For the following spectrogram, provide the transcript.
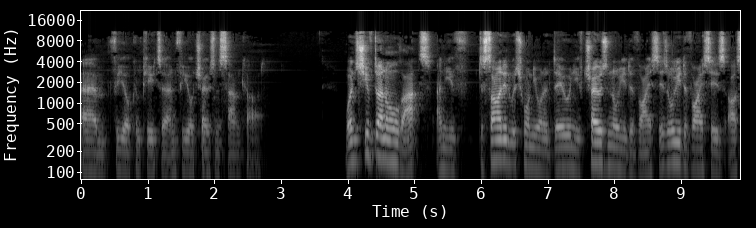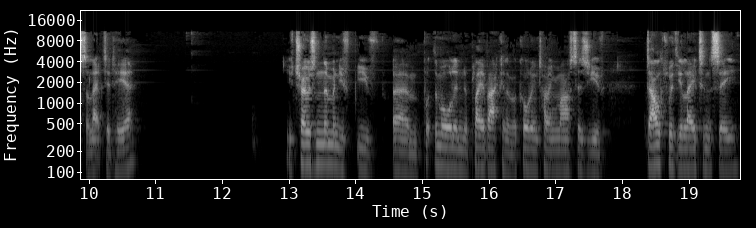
um, for your computer and for your chosen sound card. Once you've done all that and you've decided which one you want to do and you've chosen all your devices, all your devices are selected here. You've chosen them and you've you've um, put them all in the playback and the recording timing masters. You've dealt with your latency.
